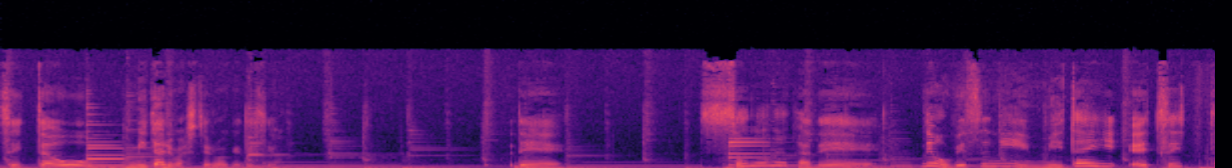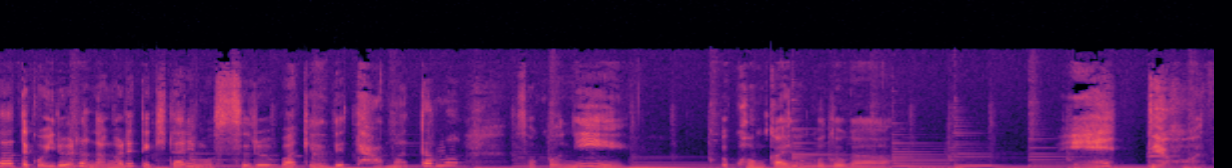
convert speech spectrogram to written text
ツイッターを見たりはしてるわけですよ。でその中ででも別に見たいえツイッターっていろいろ流れてきたりもするわけでたまたまそこに今回のことがえって思って。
